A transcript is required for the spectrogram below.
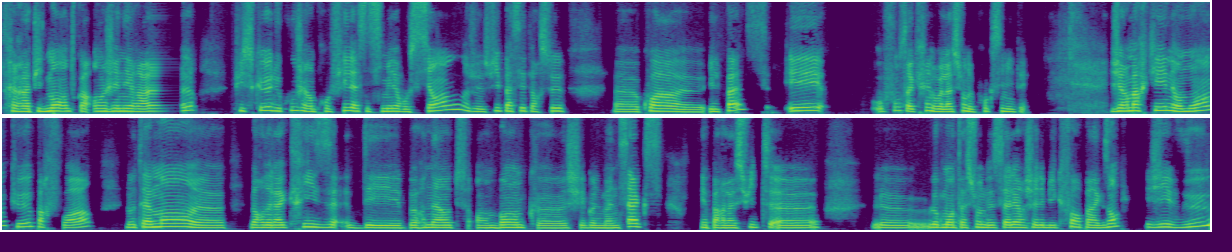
très rapidement, en tout cas en général, puisque du coup, j'ai un profil assez similaire au sien. Je suis passée par ce euh, quoi ils passent et au fond, ça crée une relation de proximité. J'ai remarqué néanmoins que parfois, notamment euh, lors de la crise des burn-out en banque euh, chez Goldman Sachs et par la suite euh, l'augmentation des salaires chez les Big Four, par exemple, j'ai vu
